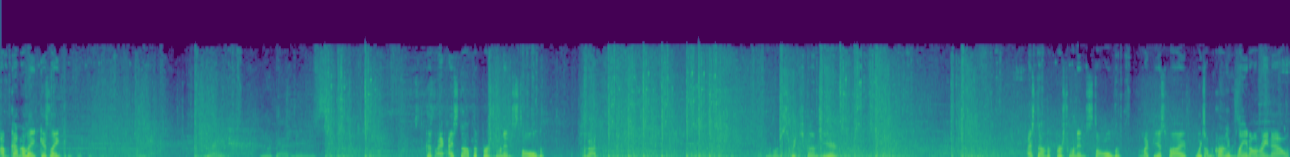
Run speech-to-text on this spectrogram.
I'm kind of like, cause like, Great. More bad news. Because I, I still have the first one installed. Oh god. I'm to switch guns here. I still have the first one installed on my PS5, which I'm currently playing on right now.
